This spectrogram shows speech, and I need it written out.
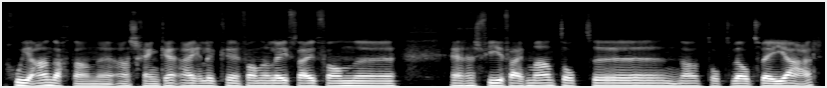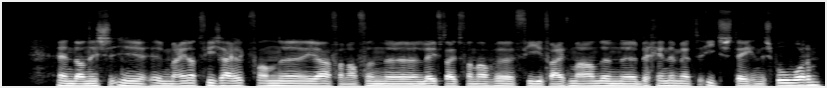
goede aandacht aan, schenken. Eigenlijk van een leeftijd van ergens 4, 5 maanden tot, nou, tot wel 2 jaar. En dan is mijn advies eigenlijk van ja, vanaf een leeftijd vanaf 4, 5 maanden beginnen met iets tegen de spoelworm.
